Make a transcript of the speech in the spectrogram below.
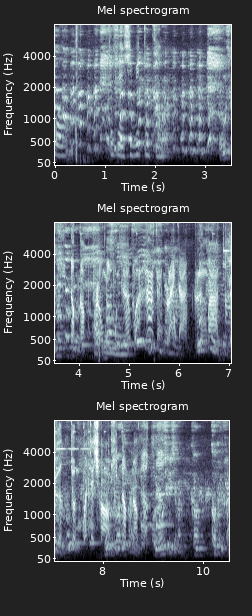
ผมจะเสียชีวิตจริงรู้ใช่ไหมที่นอกนอกเรามีสินค้ากว่า5แสนรายการ เรื่องบ้านเลือกจนกว่าจะชอบที่นอกนอกคุณรู้ชื่อใช่ไหมเขาเขาคือใคร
